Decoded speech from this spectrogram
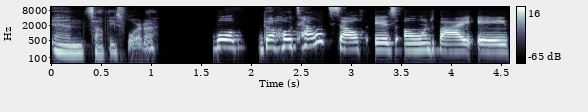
in Southeast Florida? Well, the hotel itself is owned by a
